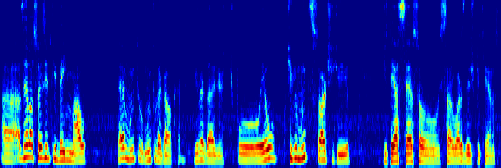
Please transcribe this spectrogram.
a- as relações entre bem e mal. É muito, muito legal, cara. De verdade. Tipo, eu tive muita sorte de, de ter acesso ao Star Wars desde pequenos.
